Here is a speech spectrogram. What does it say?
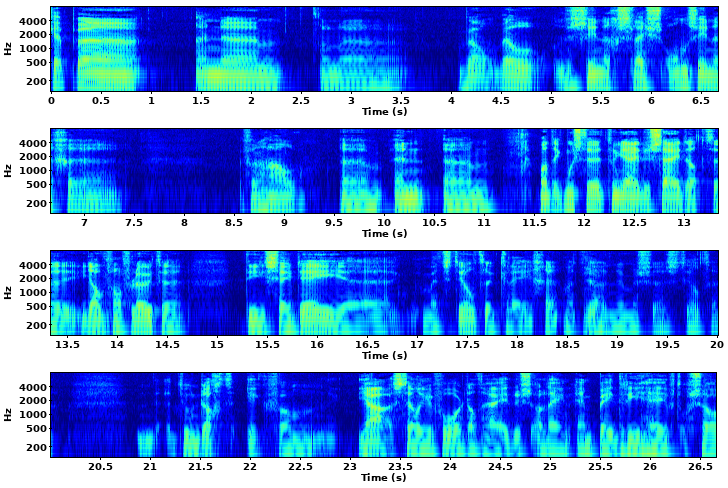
heb eh, een, ehm, een eh, wel, wel zinnig slash onzinnig eh, verhaal. Ehm, en, ehm, want ik moest, toen jij dus zei dat Jan van Vleuten die cd met stilte kreeg, hè, met Ja. nummers stilte. Toen dacht ik van, ja, stel je voor dat hij dus alleen MP3 heeft of zo,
